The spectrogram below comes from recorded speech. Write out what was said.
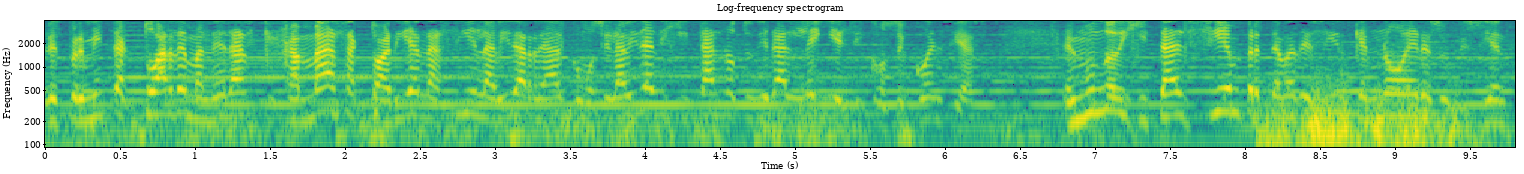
les permite actuar de maneras que jamás actuarían así en la vida real, como si la vida digital no tuviera leyes y consecuencias. El mundo digital siempre te va a decir que no eres suficiente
